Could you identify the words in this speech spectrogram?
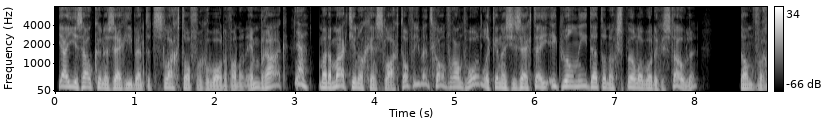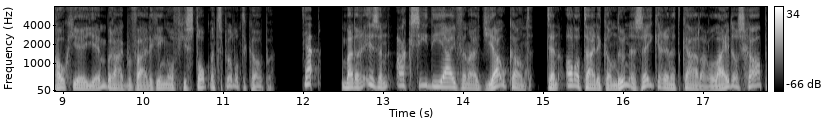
ja, je zou kunnen zeggen, je bent het slachtoffer geworden van een inbraak. Ja. Maar dan maak je nog geen slachtoffer. Je bent gewoon verantwoordelijk. En als je zegt, hey, ik wil niet dat er nog spullen worden gestolen, dan verhoog je je inbraakbeveiliging of je stopt met spullen te kopen. Ja. Maar er is een actie die jij vanuit jouw kant ten alle tijde kan doen. En zeker in het kader leiderschap.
